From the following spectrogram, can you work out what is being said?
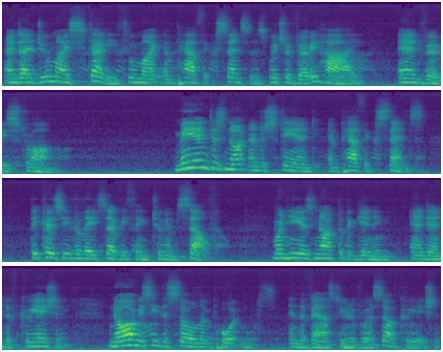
and I do my study through my empathic senses, which are very high and very strong. Man does not understand empathic sense because he relates everything to himself, when he is not the beginning and end of creation, nor is he the sole importance in the vast universe of creation.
